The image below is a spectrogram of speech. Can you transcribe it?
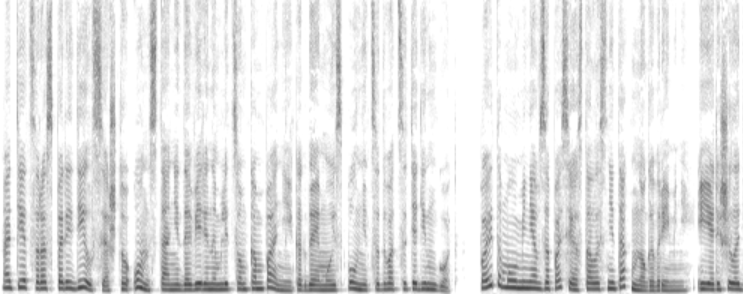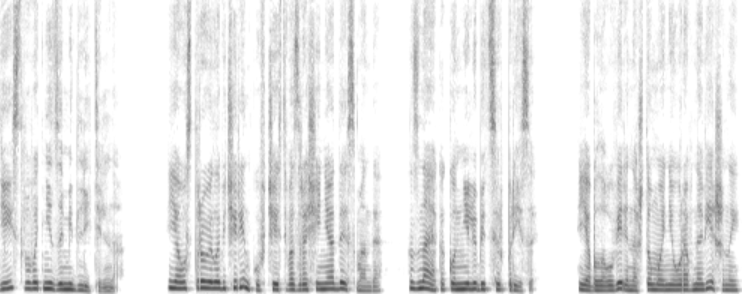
Отец распорядился, что он станет доверенным лицом компании, когда ему исполнится 21 год. Поэтому у меня в запасе осталось не так много времени, и я решила действовать незамедлительно. Я устроила вечеринку в честь возвращения Десмонда, зная, как он не любит сюрпризы. Я была уверена, что мой неуравновешенный,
